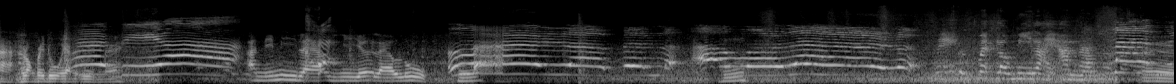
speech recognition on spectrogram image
อะลองไปดูอย่างอื่นไหม อันนี้มีแล้วมีเยอะแล้วลูกหืมหืมไม่ไม่เรามีหลายอันนะเออ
